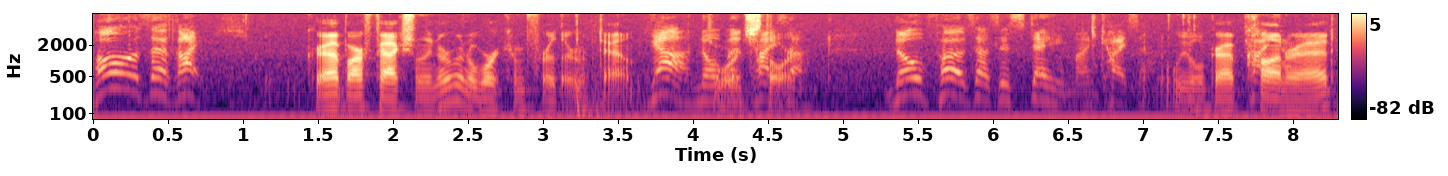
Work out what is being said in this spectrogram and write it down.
For the Reich. Grab our faction leader, we're going to work him further down. Noble Towards. Thor. No further this day, mein Kaiser. We will grab. Conrad.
